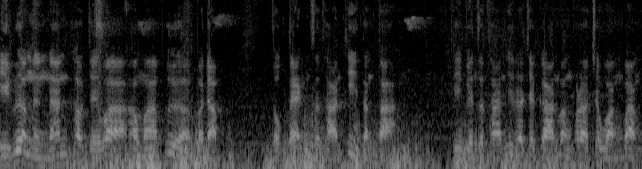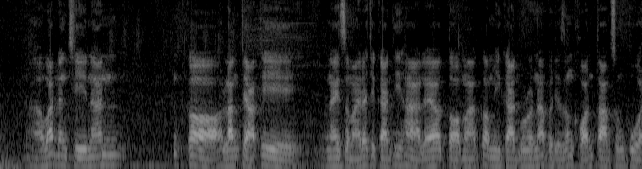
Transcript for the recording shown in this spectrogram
อีกเรื่องหนึ่งนั้นเข้าใจว่าเอามาเพื่อประดับตกแต่งสถานที่ต่างๆ ที่เป็นสถานที่ราชการบ้างพระราชวังบ้างอ่าวัดนางชีนั้น ก็หลังจากที่ในสมัยรัชกาลที่ 5 แล้วต่อมาก็มีการบูรณะปฏิสังขรณ์ตามสมควร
